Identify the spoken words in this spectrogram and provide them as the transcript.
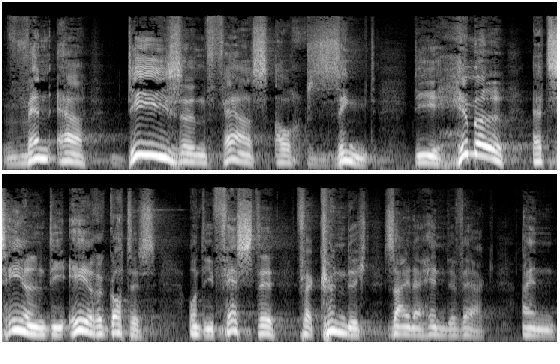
wenn er diesen Vers auch singt. Die Himmel erzählen die Ehre Gottes und die Feste verkündigt seiner Hände Werk. Ein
